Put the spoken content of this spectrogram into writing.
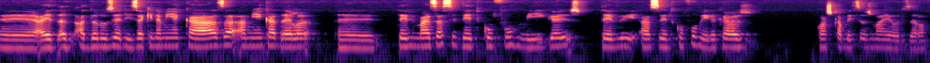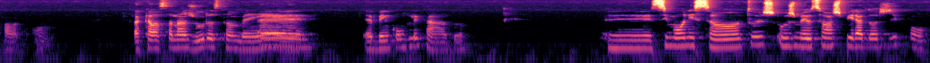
É, a Danúzia diz, aqui na minha casa, a minha cadela é, teve mais acidente com formigas, teve acidente com formiga, aquelas com as cabeças maiores, ela fala. Aquelas tanajuras também é, é bem complicado. É, Simone Santos, os meus são aspiradores de pó.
